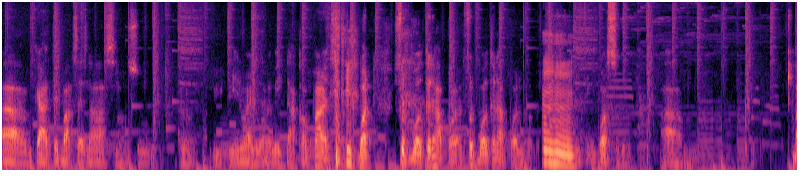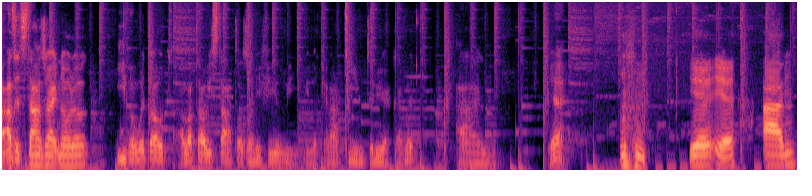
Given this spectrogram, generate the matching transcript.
um granted Barca is not Arsenal so you know, we, we don't really want to make that comparison but football could happen football could happen Mhm. anything possible. Um, but as it stands right now, though, even without a lot of we starters on the field, we we looking at a team to be reckoned with, and yeah, Mhm. Yeah, yeah. And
